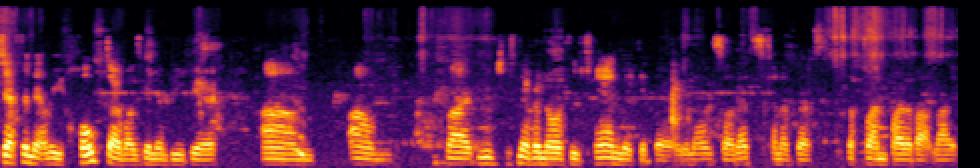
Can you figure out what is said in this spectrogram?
definitely hoped I was going to be here. Um, um, but you just never know if you can make it there, you know? So that's kind of the, the fun part about life.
